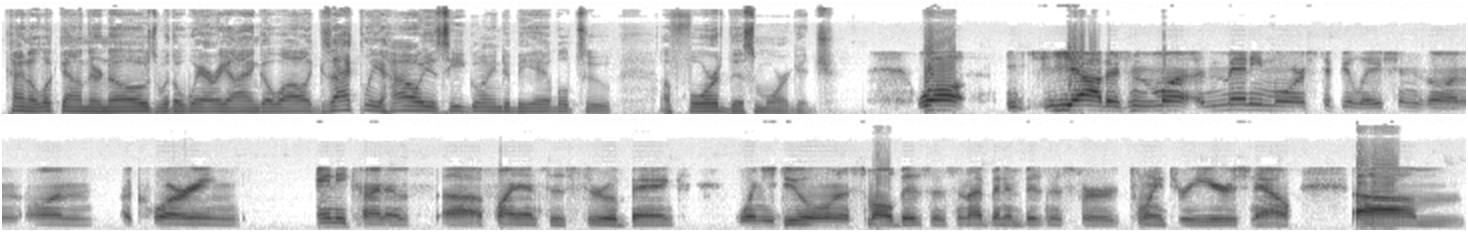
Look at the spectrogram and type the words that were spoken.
kind of look down their nose with a wary eye and go, "Well, exactly how is he going to be able to afford this mortgage?" Well, yeah, there's many more stipulations on on acquiring any kind of uh, finances through a bank when you do own a small business, and I've been in business for 23 years now. Um,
